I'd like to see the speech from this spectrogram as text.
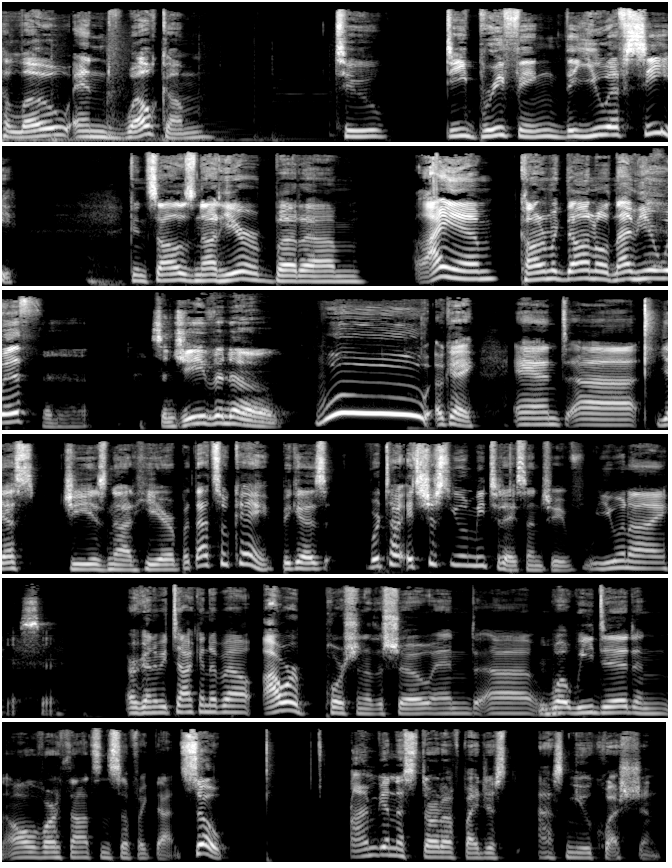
Hello and welcome to debriefing the UFC. Gonzalo's not here, but um, I am Connor McDonald, and I'm here with Sanjeev Vinod. Woo! Okay, and uh, yes, G is not here, but that's okay because we're talking. It's just you and me today, Sanjeev. You and I Yes, are going to be talking about our portion of the show and uh, Mhm. what we did and all of our thoughts and stuff like that. So, I'm going to start off by just asking you a question.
